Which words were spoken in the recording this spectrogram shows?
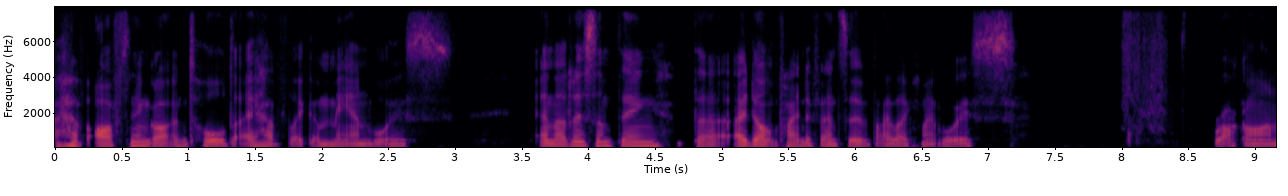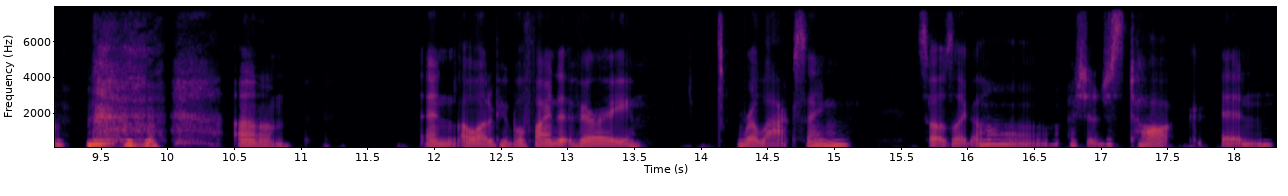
have often gotten told I have like a man voice. And that is something that I don't find offensive. I like my voice. Rock on. um and a lot of people find it very relaxing. So I was like, "Oh, I should just talk and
